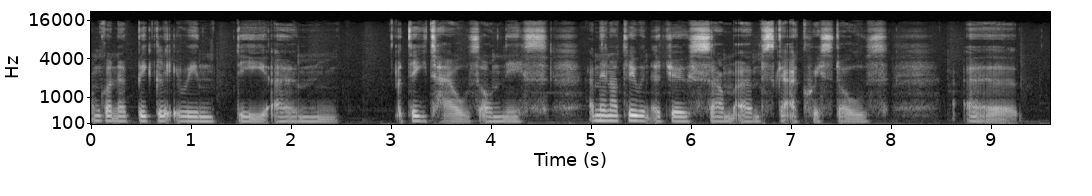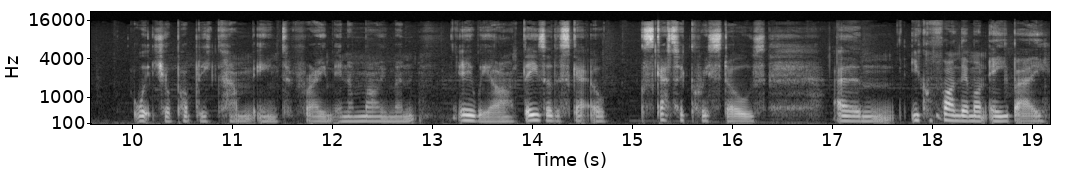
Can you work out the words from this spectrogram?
I'm going to be glittering the um, details on this and then I do introduce some um, scatter crystals uh, which will probably come into frame in a moment. Here we are. These are the scatter scatter crystals. Um, you can find them on eBay.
